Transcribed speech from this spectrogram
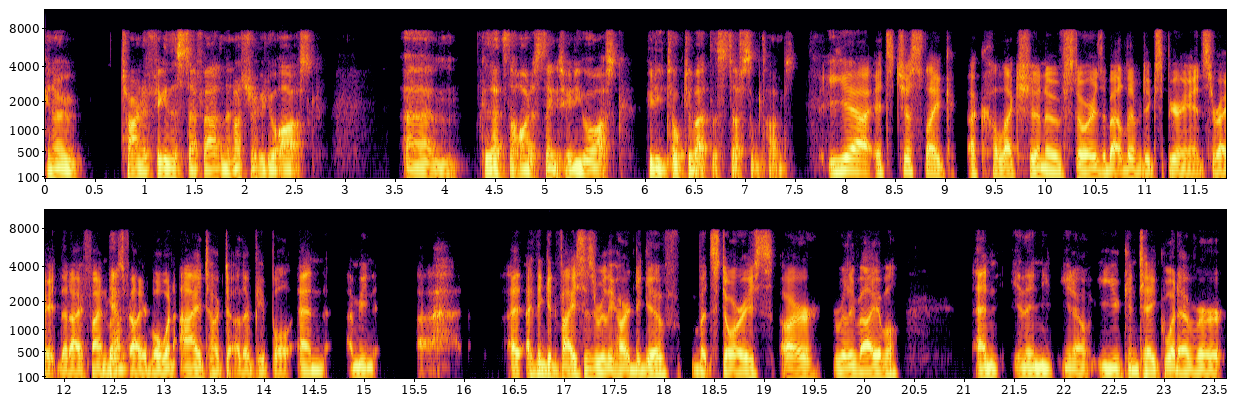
you know, trying to figure this stuff out and they're not sure who to ask. Um, because that's the hardest thing is who do you ask? Who do you talk to about this stuff sometimes? Yeah, it's just like a collection of stories about lived experience, right? That I find most valuable when I talk to other people. And I mean, uh, I, I, think advice is really hard to give, but stories are really valuable and then you know you can take whatever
